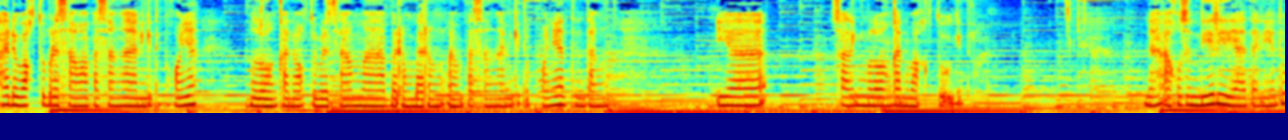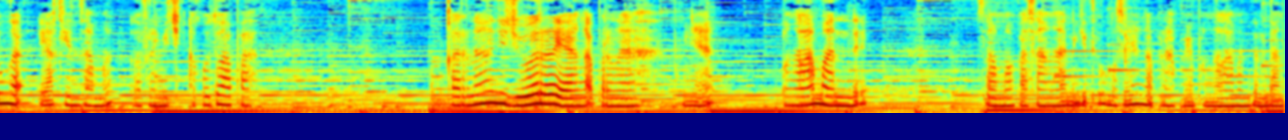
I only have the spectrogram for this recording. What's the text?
ada waktu bersama pasangan gitu. Pokoknya meluangkan waktu bersama bareng-bareng sama pasangan gitu. Pokoknya tentang ya saling meluangkan waktu gitu Nah aku sendiri ya tadinya tuh nggak yakin sama love language aku tuh apa. Karena jujur ya nggak pernah punya pengalaman deh sama pasangan gitu. Maksudnya nggak pernah punya pengalaman tentang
